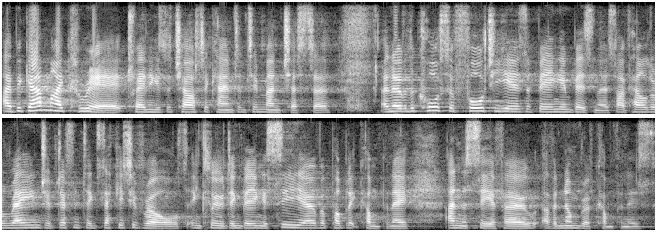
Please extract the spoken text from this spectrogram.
I began my career training as a chartered accountant in Manchester, and over the course of 40 years of being in business, I've held a range of different executive roles, including being a CEO of a public company and the CFO of a number of companies.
